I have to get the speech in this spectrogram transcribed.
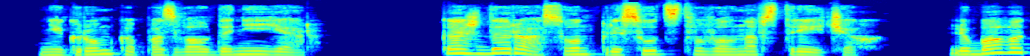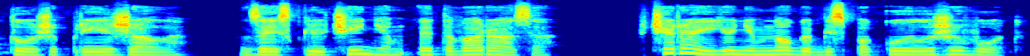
— негромко позвал Данияр. Каждый раз он присутствовал на встречах. Любава тоже приезжала, за исключением этого раза. Вчера ее немного беспокоил живот.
